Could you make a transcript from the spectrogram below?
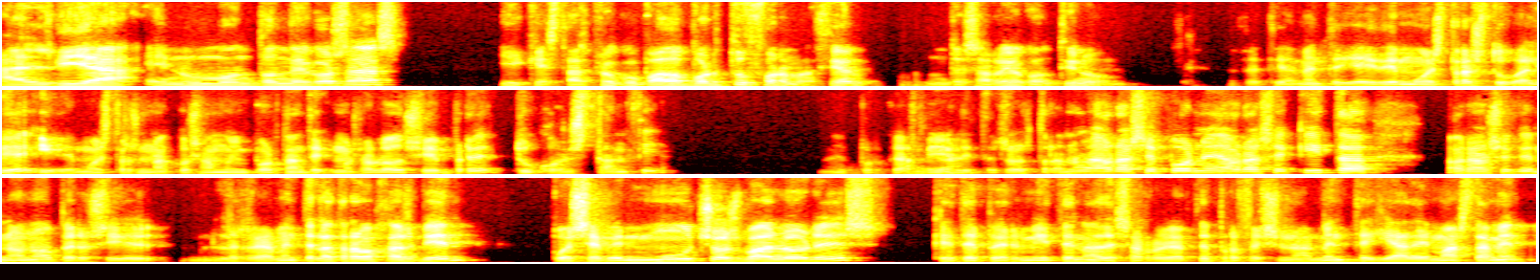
al día en un montón de cosas y que estás preocupado por tu formación, un desarrollo continuo. Efectivamente, y ahí demuestras tu valía y demuestras una cosa muy importante que hemos hablado siempre, tu constancia. ¿eh? Porque al final dices, ostras, no, ahora se pone, ahora se quita, ahora no sé qué. No, no, pero si realmente la trabajas bien, pues se ven muchos valores que te permiten a desarrollarte profesionalmente. Y además también,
